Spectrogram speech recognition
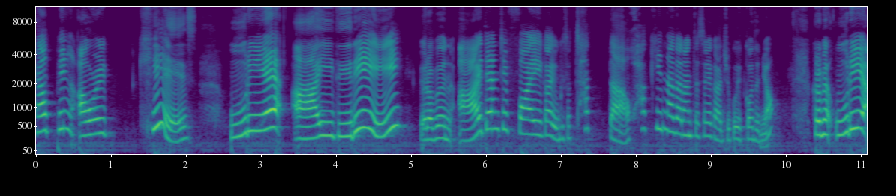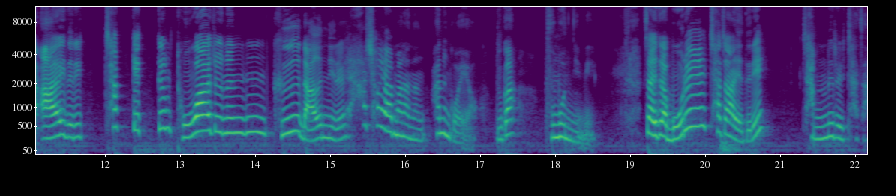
helping our kids. 우리의 아이들이 여러분 identify가 여기서 찾다, 확인하다라는 뜻을 가지고 있거든요. 그러면 우리 아이들이 찾게끔 도와주는 그 나은 일을 하셔야만 하는, 하는 거예요. 누가? 부모님이. 자, 얘들아, 뭐를 찾아, 애들이? 장르를 찾아.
